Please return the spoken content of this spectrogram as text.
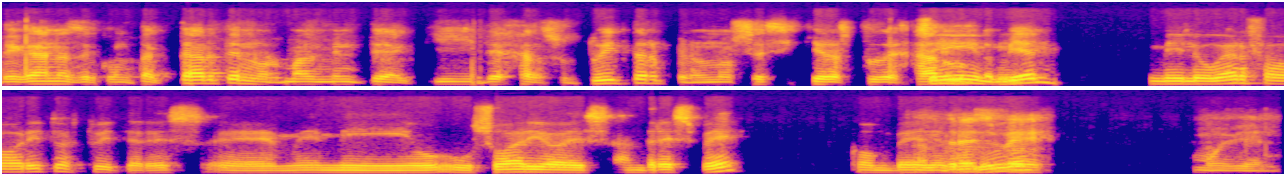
ganas de contactarte. Normalmente aquí dejan su Twitter, pero no sé si quieras tú dejarlo también. Mi, lugar favorito es Twitter, es, eh, mi, usuario es Andrés B, con B Andrés B. Muy bien.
